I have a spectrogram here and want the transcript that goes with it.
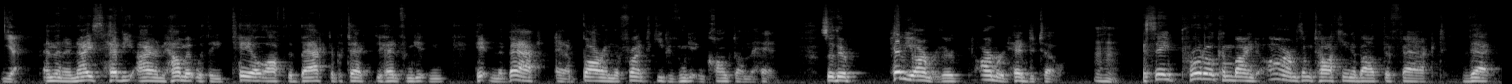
Yeah. and then a nice heavy iron helmet with a tail off the back to protect your head from getting hit in the back, and a bar in the front to keep you from getting conked on the head. So they're heavy armor. They're armored head to toe. Mhm. I say proto combined arms. I'm talking about the fact that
